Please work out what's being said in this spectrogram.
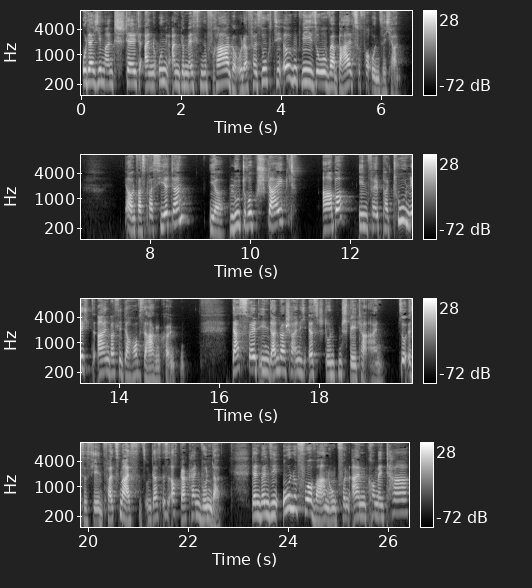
oder jemand stellt eine unangemessene Frage oder versucht sie irgendwie so verbal zu verunsichern. Ja, und was passiert dann? Ihr Blutdruck steigt, aber Ihnen fällt partout nichts ein, was Sie darauf sagen könnten. Das fällt Ihnen dann wahrscheinlich erst Stunden später ein. So ist es jedenfalls meistens. Und das ist auch gar kein Wunder. Denn wenn Sie ohne Vorwarnung von einem Kommentar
